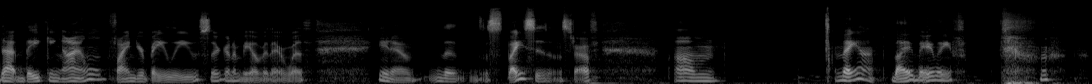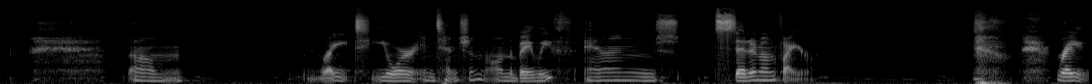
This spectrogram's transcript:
that baking aisle, find your bay leaves. They're to be over there with, you know, the, the spices and stuff. Um, but yeah, buy a bay leaf. um, write your intention on the bay leaf and set it on fire. write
